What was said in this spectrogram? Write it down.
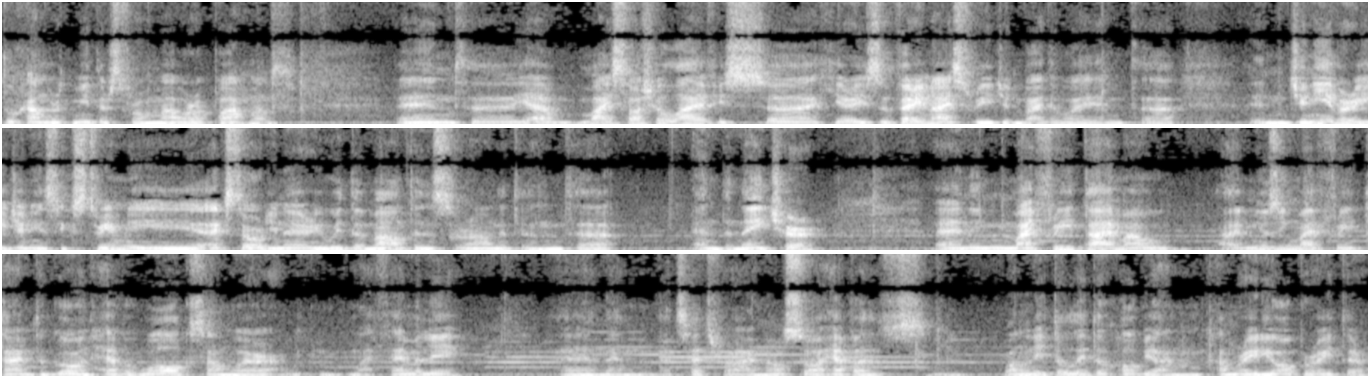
200 meters from our apartment. And uh, yeah, my social life is uh, here is a very nice region, by the way. And uh, in Geneva region is extremely extraordinary with the mountains around it and and the nature. And in my free time, I I'm using my free time to go and have a walk somewhere with my family, and then etc. And also I have a one little little hobby. I'm ham radio operator.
